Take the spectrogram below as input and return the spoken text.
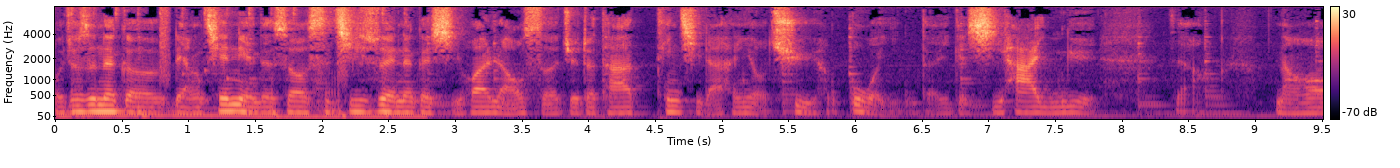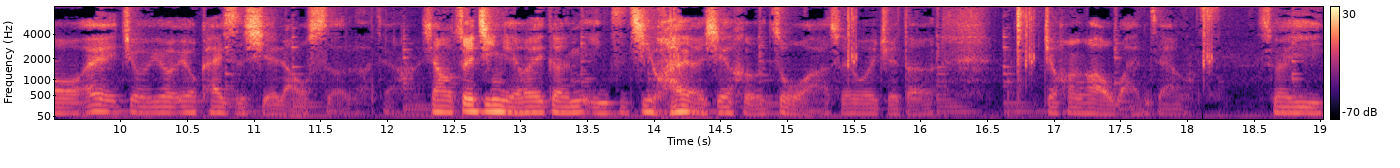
我就是那个两千年的时候，十七岁那个喜欢饶舌，觉得他听起来很有趣、很过瘾的一个嘻哈音乐，这样，然后哎，就又又开始写饶舌了，这样。像我最近也会跟影子计划有一些合作啊，所以我也觉得就很好玩这样子。所以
